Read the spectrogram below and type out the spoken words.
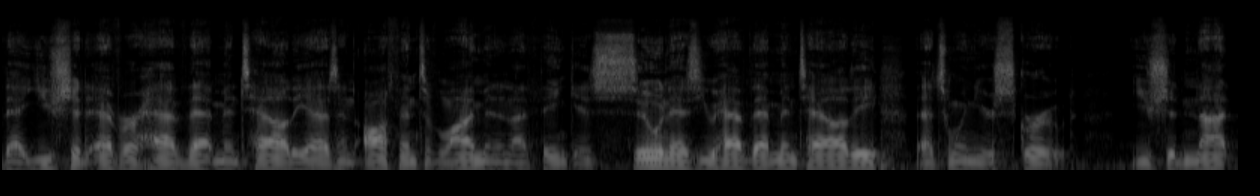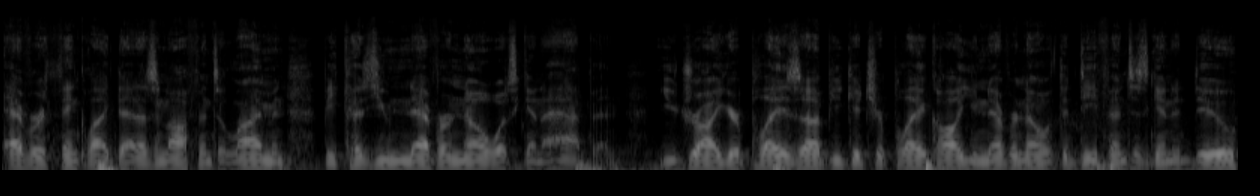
that you should ever have that mentality as an offensive lineman. And I think as soon as you have that mentality, that's when you're screwed. You should not ever think like that as an offensive lineman because you never know what's going to happen. You draw your plays up, you get your play call, you never know what the defense is going to do.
